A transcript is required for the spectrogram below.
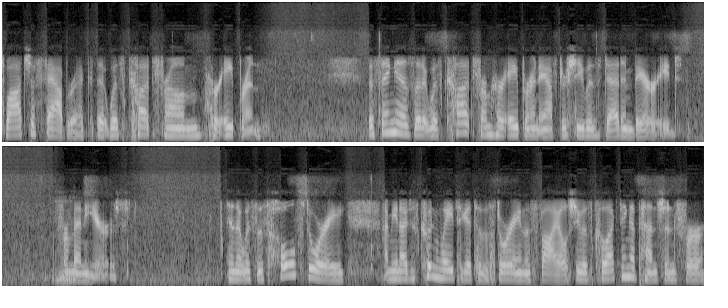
swatch of fabric that was cut from her apron the thing is that it was cut from her apron after she was dead and buried for mm. many years. And it was this whole story. I mean, I just couldn't wait to get to the story in this file. She was collecting a pension for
